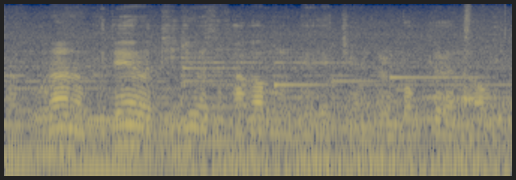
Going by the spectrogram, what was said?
하고 우라는 그대로 뒤집어서 박아보면 되겠죠. 그럼 목도가 나오겠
